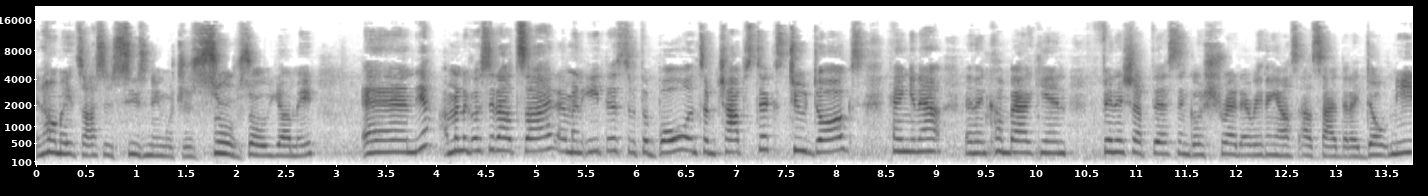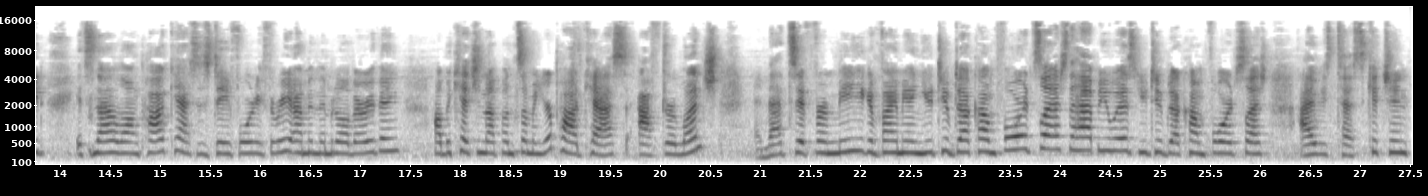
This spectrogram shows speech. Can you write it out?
and homemade sausage seasoning, which is so, so yummy. And yeah, I'm gonna go sit outside. I'm gonna eat this with a bowl and some chopsticks, two dogs hanging out, and then come back in, finish up this and go shred everything else outside that I don't need. It's not a long podcast. It's day 43. I'm in the middle of everything. I'll be catching up on some of your podcasts after lunch. And that's it for me. You can find me on youtube.com forward slash the happy whisk, youtube.com forward slash Ivy's Test Kitchen,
